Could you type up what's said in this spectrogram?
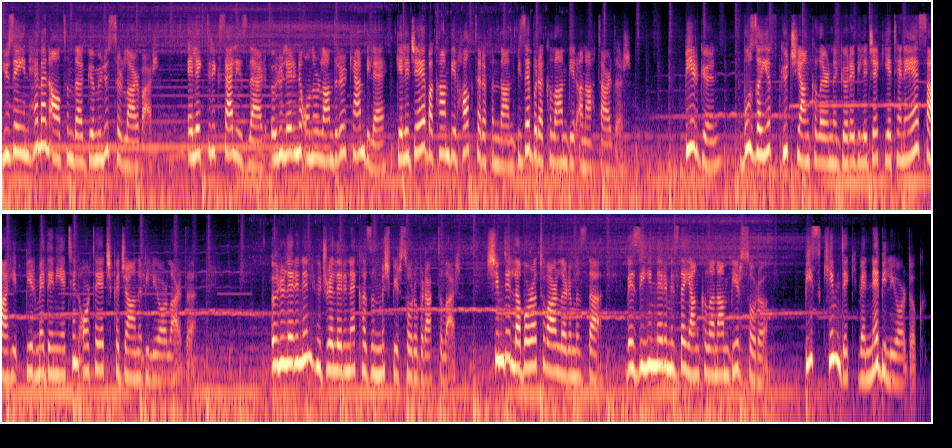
yüzeyin hemen altında gömülü sırlar var. Elektriksel izler ölülerini onurlandırırken bile geleceğe bakan bir halk tarafından bize bırakılan bir anahtardır. Bir gün bu zayıf güç yankılarını görebilecek yeteneğe sahip bir medeniyetin ortaya çıkacağını biliyorlardı. Ölülerinin hücrelerine kazınmış bir soru bıraktılar. Şimdi laboratuvarlarımızda ve zihinlerimizde yankılanan bir soru. Biz kimdik ve ne biliyorduk?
